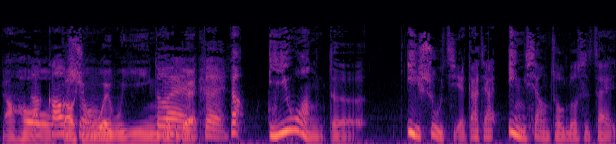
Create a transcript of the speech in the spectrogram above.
然后高雄魏武营，对不对？对那以往的艺术节，大家印象中都是在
